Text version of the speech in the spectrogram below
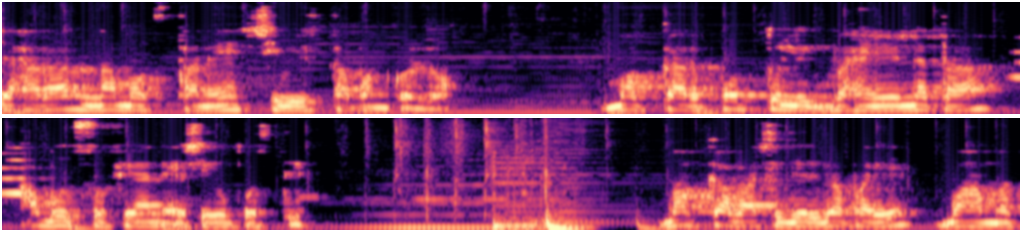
জাহারান নামক স্থানে শিবির স্থাপন করল। মক্কার পত্তলিক বাহিনীর নেতা আবু সুফিয়ান এসে উপস্থিত। মক্কাবাসীদের ব্যাপারে মোহাম্মদ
